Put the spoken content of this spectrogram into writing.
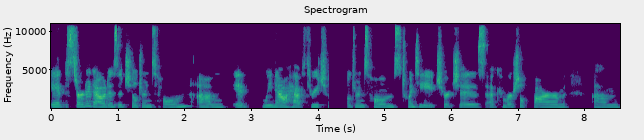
It started out as a children's home. Um, it we now have three children's homes, 28 churches, a commercial farm. Um,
